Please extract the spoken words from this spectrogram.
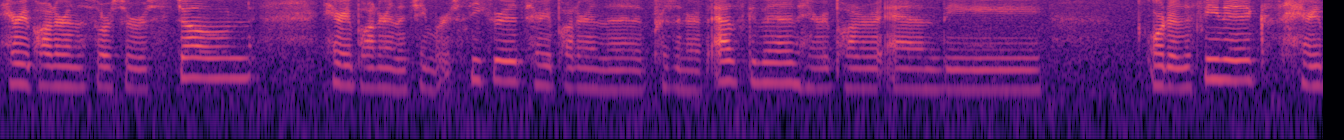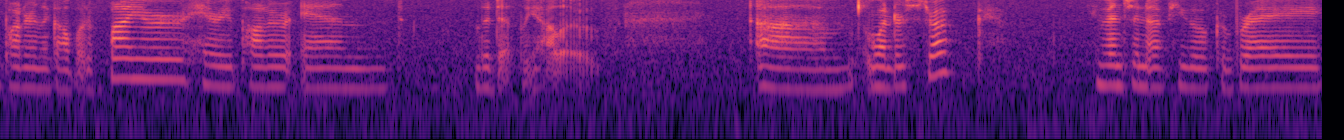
Harry Potter and the Sorcerer's Stone, Harry Potter and the Chamber of Secrets, Harry Potter and the Prisoner of Azkaban, Harry Potter and the Order of the Phoenix, Harry Potter and the Goblet of Fire, Harry Potter and the Deathly Hallows. Um, Wonderstruck, Invention of Hugo Cabret,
